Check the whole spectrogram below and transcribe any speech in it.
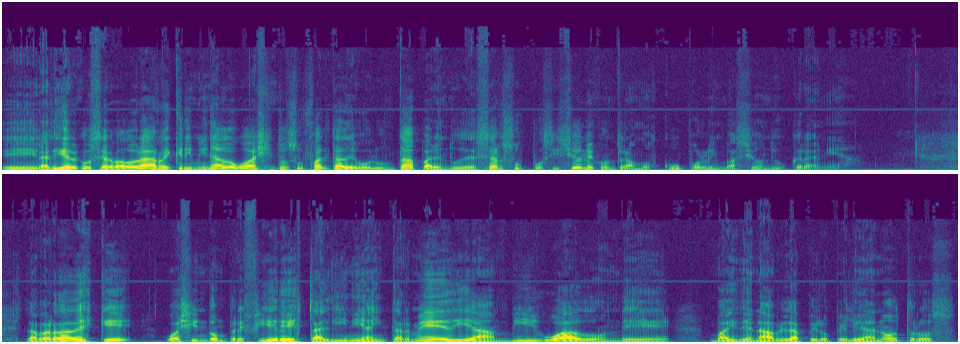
Eh, la líder conservadora ha recriminado a Washington su falta de voluntad para endurecer sus posiciones contra Moscú por la invasión de Ucrania. La verdad es que Washington prefiere esta línea intermedia, ambigua, donde Biden habla pero pelean otros,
